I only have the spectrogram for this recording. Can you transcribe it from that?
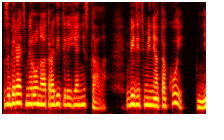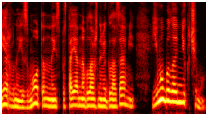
Забирать Мирона от родителей я не стала. Видеть меня такой, нервной, измотанной, с постоянно влажными глазами, ему было ни к чему.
